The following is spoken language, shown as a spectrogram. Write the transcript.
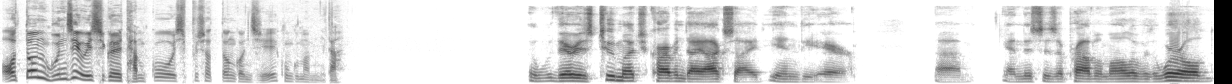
어떤 문제 의식을 담고 싶으셨던 건지 궁금합니다. There is too much carbon dioxide in the air. Um, and this is a problem all over the world.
